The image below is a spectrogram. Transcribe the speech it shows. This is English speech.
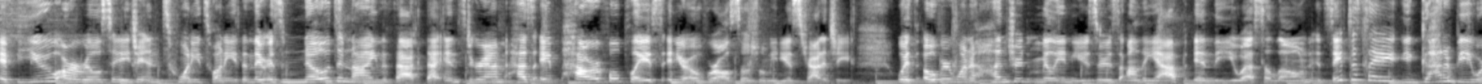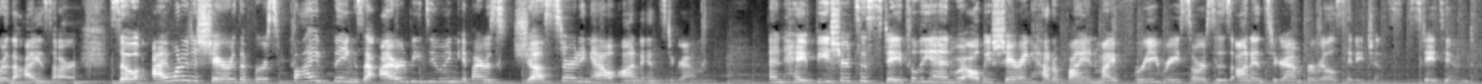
If you are a real estate agent in 2020, then there is no denying the fact that Instagram has a powerful place in your overall social media strategy. With over 100 million users on the app in the US alone, it's safe to say you gotta be where the eyes are. So I wanted to share the first five things that I would be doing if I was just starting out on Instagram. And hey, be sure to stay till the end where I'll be sharing how to find my free resources on Instagram for real estate agents. Stay tuned.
